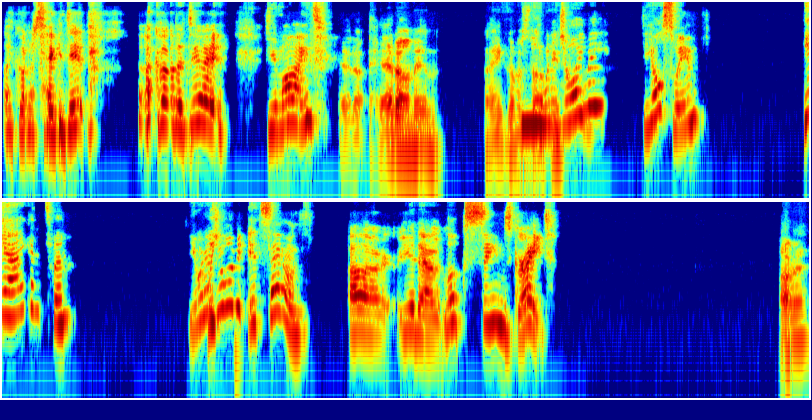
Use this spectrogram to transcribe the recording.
I gotta take a dip. I gotta do it. Do you mind? Head, o- head on in. I ain't gonna stop You stop want to join me? Do y'all swim? Yeah, I can swim. You want to We- join me? It sounds, uh, you know, it looks seems great. All right.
